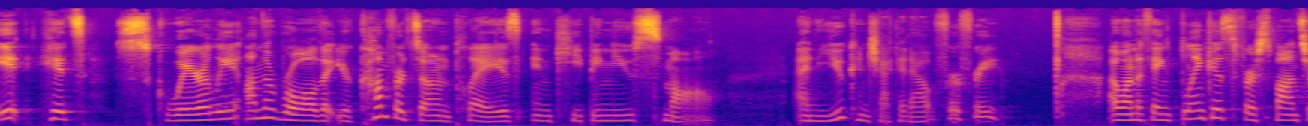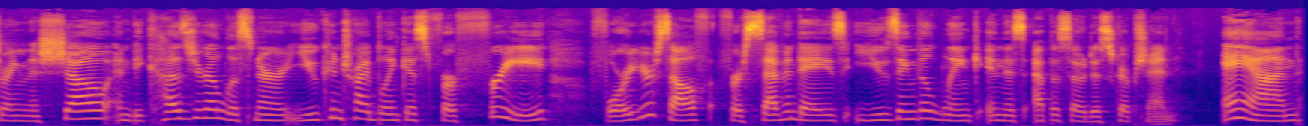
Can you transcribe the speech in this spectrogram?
It hits squarely on the role that your comfort zone plays in keeping you small, and you can check it out for free. I want to thank Blinkist for sponsoring this show. And because you're a listener, you can try Blinkist for free for yourself for seven days using the link in this episode description. And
